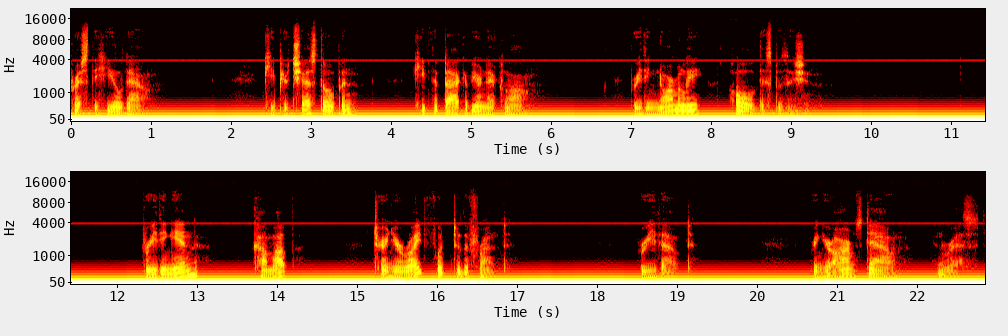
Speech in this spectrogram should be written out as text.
Press the heel down. Keep your chest open. Keep the back of your neck long. Breathing normally, hold this position. Breathing in, come up, turn your right foot to the front. Breathe out. Bring your arms down and rest.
